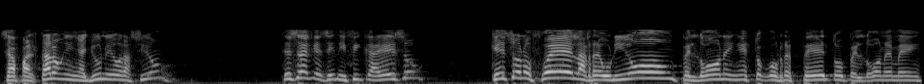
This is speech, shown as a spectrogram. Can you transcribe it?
se apartaron en ayuno y oración. ¿Usted sabe qué significa eso? Que eso no fue la reunión, perdonen esto con respeto, perdónenme,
